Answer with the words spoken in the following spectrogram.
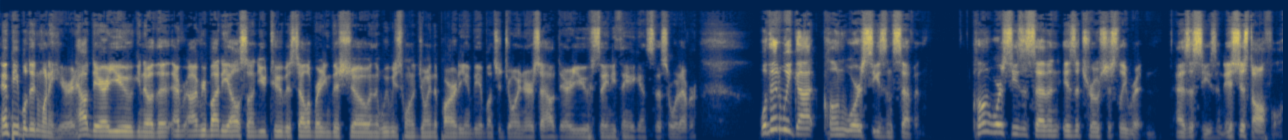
And people didn't want to hear it. How dare you? You know, the everybody else on YouTube is celebrating this show, and we just want to join the party and be a bunch of joiners. So how dare you say anything against this or whatever? Well, then we got Clone Wars season seven. Clone Wars season seven is atrociously written as a season. It's just awful.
